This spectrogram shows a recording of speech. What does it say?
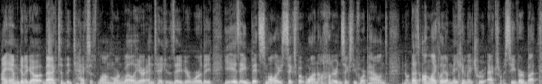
I am going to go back to the Texas Longhorn well here and take Xavier Worthy. He is a bit smaller. He's six foot one, 164 pounds. You know that's unlikely to make him a true X receiver, but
